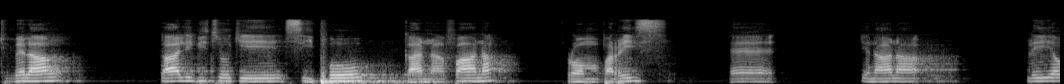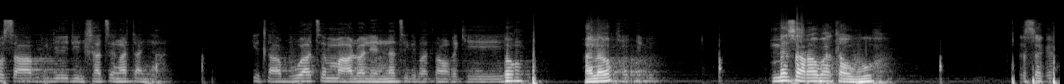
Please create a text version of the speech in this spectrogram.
dumelang ka lebitso ke Sipho Ganafana from Paris. Eh, ke nahana le sa bule dintlha tse ngatanyana. Ke tla bua tse mmalwa le nna tse ke batlang hore ke hello? Mme sara o batla ho bua. A second.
